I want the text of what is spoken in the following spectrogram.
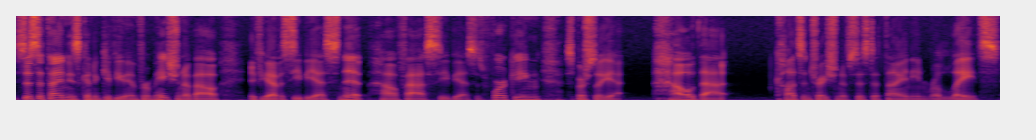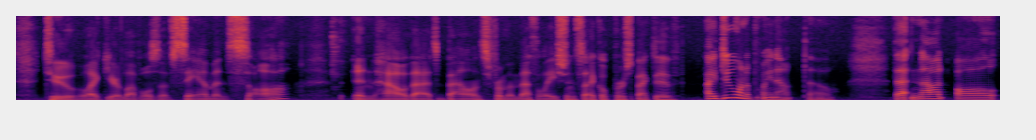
cystathionine is going to give you information about if you have a CBS SNP, how fast CBS is working, especially how that concentration of cystathionine relates to like your levels of SAM and SAH and how that's balanced from a methylation cycle perspective. I do want to point out, though, that not all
